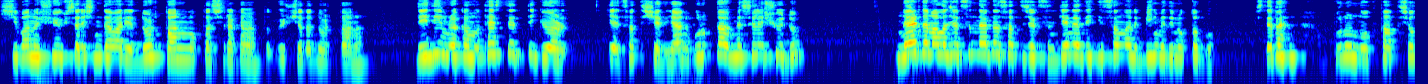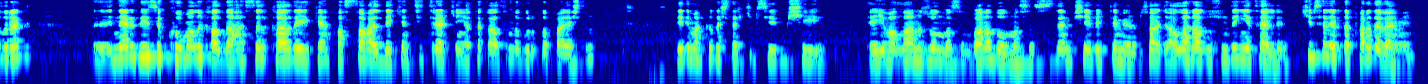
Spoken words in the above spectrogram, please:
Shiba'nın şu yükselişinde var ya 4 tane nokta dışı rakam yaptı. 3 ya da 4 tane. Dediğim rakamı test etti gör satış yedi. Yani grupta mesele şuydu. Nereden alacaksın, nereden satacaksın? Genelde insanların bilmediği nokta bu. İşte ben bunun nokta atışı olarak e, neredeyse komalı kaldı, hastalık haldeyken, hasta haldeyken, titrerken yatak altında grupta paylaştım. Dedim arkadaşlar kimseye bir şey eyvallahınız olmasın, bana da olmasın. Sizden bir şey beklemiyorum. Sadece Allah razı olsun deyin yeterli. Kimselere de para da vermeyin.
